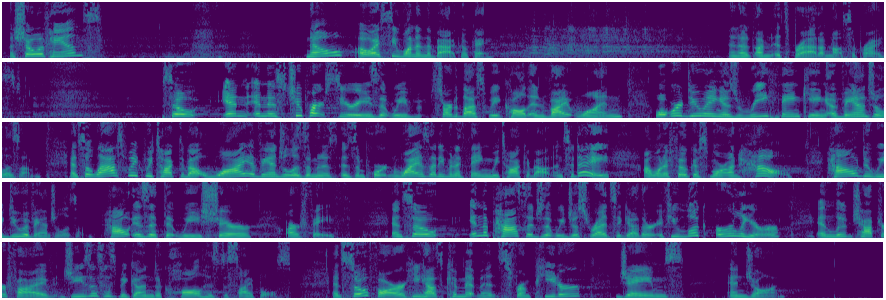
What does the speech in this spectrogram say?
A show of hands? No? Oh, I see one in the back. Okay. And I, it's Brad. I'm not surprised. So, in, in this two part series that we've started last week called Invite One, what we're doing is rethinking evangelism. And so last week we talked about why evangelism is, is important. Why is that even a thing we talk about? And today I want to focus more on how. How do we do evangelism? How is it that we share our faith? And so in the passage that we just read together, if you look earlier in Luke chapter 5, Jesus has begun to call his disciples. And so far, he has commitments from Peter, James, and John.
